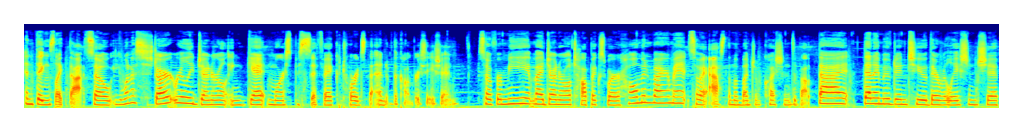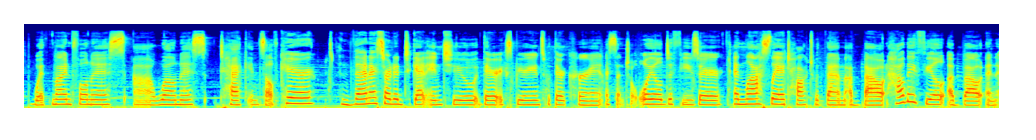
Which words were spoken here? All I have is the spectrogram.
and things like that. So you want to start really general and get more specific towards the end of the conversation. So for me, my general topics were home environment. So I asked them a bunch of questions about that. Then I moved into their relationship with mindfulness, uh, wellness, tech, and self care. Then I started to get into their experience with their current essential oil diffuser. And lastly, I talked with them about how they feel about an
